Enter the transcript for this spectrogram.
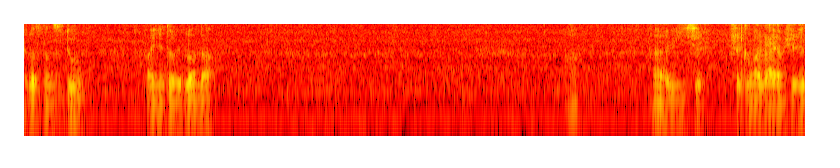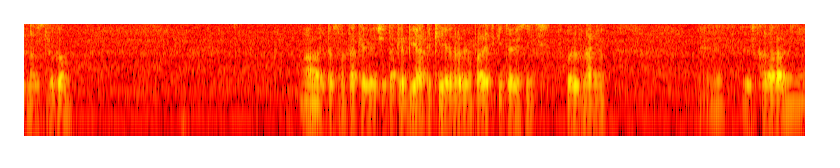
rosnąc w dół. Fajnie to wygląda. O. Ale widzicie, przekomarzają się jedna z drugą. Ale to są takie, wiecie, takie bijatyki, jak robią paletki, to jest nic w porównaniu e, ze skalarami, nie?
